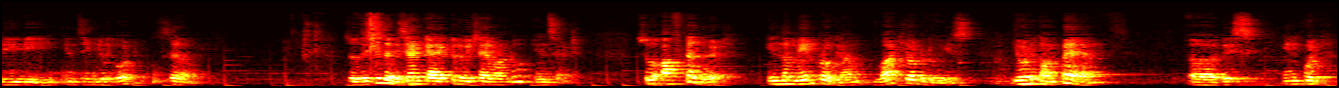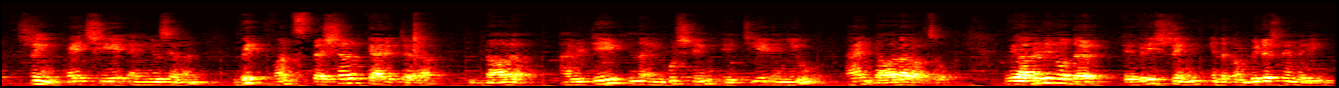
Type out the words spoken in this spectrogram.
db in single quote 7. So this is the desired character which I want to insert. So after that, in the main program, what you have to do is, you have to compare uh, this input string HANU7 with one special character dollar. I will take in the input string HANU and dollar also. We already know that every string in the computer's memory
